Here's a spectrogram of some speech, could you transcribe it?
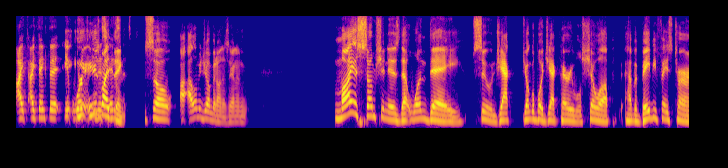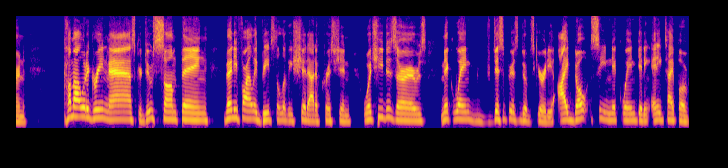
I I think that it worked. Here's my instance. thing. So uh, let me jump in on this again. My assumption is that one day soon, Jack Jungle Boy Jack Perry will show up, have a baby face turn, come out with a green mask or do something. Then he finally beats the living shit out of Christian, which he deserves. Nick Wayne disappears into obscurity. I don't see Nick Wayne getting any type of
